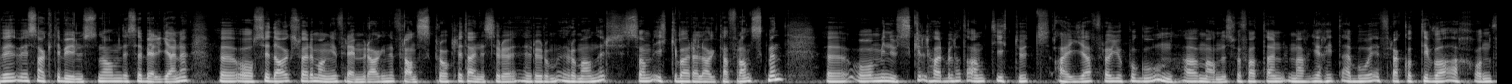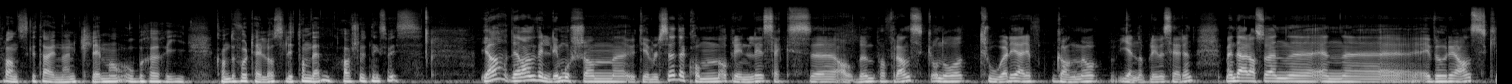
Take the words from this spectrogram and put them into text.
Vi, vi snakket i begynnelsen om disse belgierne. og også i dag så er det mange fremragende franskspråklige tegneserieromaner som ikke bare er laget av franskmenn. Og Minuskel har bl.a. gitt ut 'Aya fra Jopogon' av manusforfatteren Marguerite Aboué fra Côte d'Ivoire og den franske tegneren Clément Aubrerie. Kan du fortelle oss litt om den avslutningsvis? Ja, det var en veldig morsom eh, utgivelse. Det kom opprinnelig seks eh, album på fransk, og nå tror jeg de er i gang med å gjenopplive serien. Men det er altså en, eh, en evoriansk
